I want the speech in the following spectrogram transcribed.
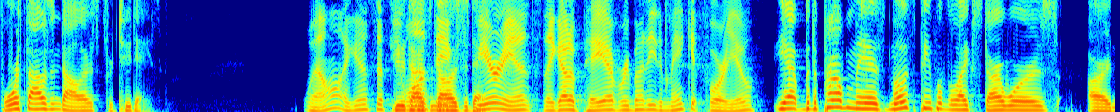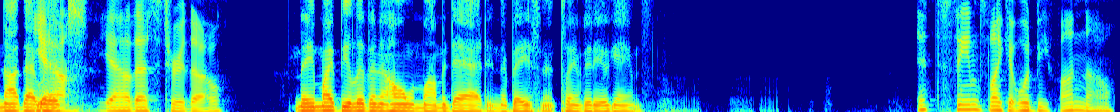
four thousand dollars for two days. Well, I guess if you want the $2,000 experience, they got to pay everybody to make it for you. Yeah, but the problem is most people that like Star Wars are not that yeah. rich. Yeah, that's true though. They might be living at home with mom and dad in their basement playing video games. It seems like it would be fun though.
